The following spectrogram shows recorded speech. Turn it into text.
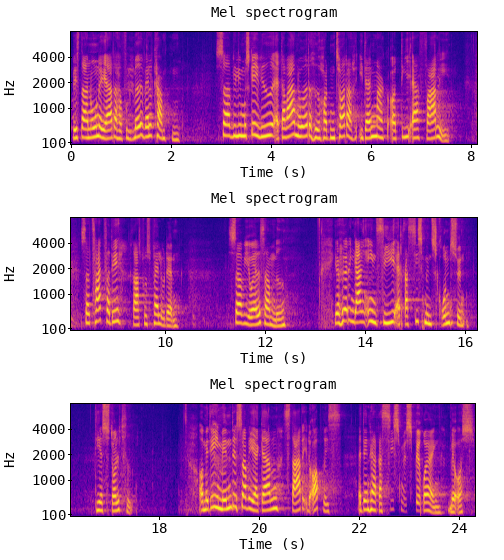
Hvis der er nogen af jer, der har fulgt med i valgkampen, så vil I måske vide, at der var noget, der hed hottentotter i Danmark, og de er farlige. Så tak for det, Rasmus Paludan så er vi jo alle sammen med. Jeg hørte engang en sige, at racismens grundsynd, det er stolthed. Og med det i mente, så vil jeg gerne starte et oprids af den her racismes berøring med os.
